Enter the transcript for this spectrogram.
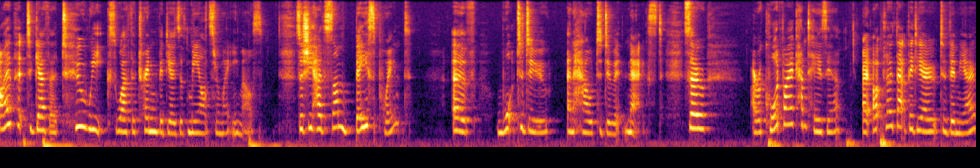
I put together two weeks worth of training videos of me answering my emails. So she had some base point of what to do and how to do it next. So I record via Camtasia, I upload that video to Vimeo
